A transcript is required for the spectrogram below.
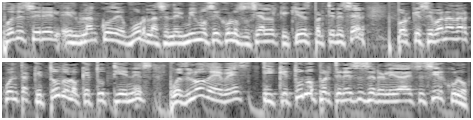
puede ser el, blanco de burlas en el mismo círculo social al que quieres pertenecer, porque se van a dar cuenta que todo lo que tú tienes, pues lo debes y que tú no perteneces en realidad a ese círculo.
